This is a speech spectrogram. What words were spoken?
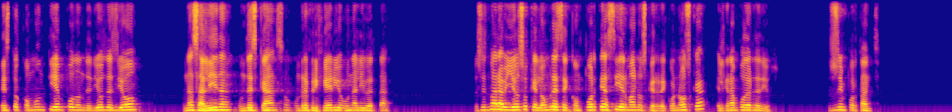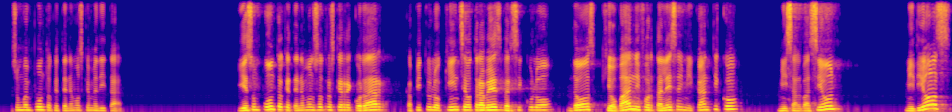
esto como un tiempo donde Dios les dio una salida, un descanso, un refrigerio, una libertad. Entonces es maravilloso que el hombre se comporte así, hermanos, que reconozca el gran poder de Dios. Eso es importante. Es un buen punto que tenemos que meditar. Y es un punto que tenemos nosotros que recordar. Capítulo 15, otra vez, versículo 2. Jehová mi fortaleza y mi cántico, mi salvación, mi Dios,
